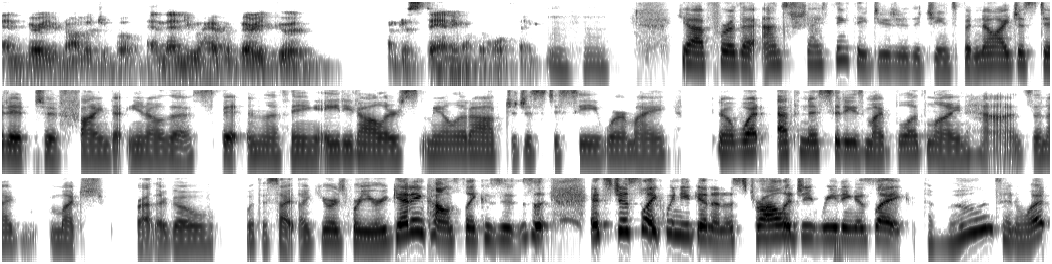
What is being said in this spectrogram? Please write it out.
and very knowledgeable. And then you have a very good understanding of the whole thing. Mm-hmm. Yeah, for the answer, I think they do do the genes, but no, I just did it to find, you know, the spit in the thing, eighty dollars, mail it off to just to see where my, you know, what ethnicities my bloodline has, and I'd much rather go with a site like yours where you're getting counseling because it's it's just like when you get an astrology reading is like the moons and what?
